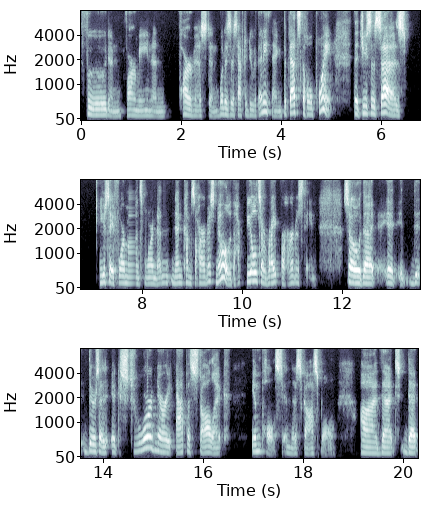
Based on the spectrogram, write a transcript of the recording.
food and farming and harvest and what does this have to do with anything? But that's the whole point that Jesus says, you say four months more and then, then comes the harvest. No, the fields are ripe for harvesting. So that it, it th- there's an extraordinary apostolic impulse in this gospel uh, that that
